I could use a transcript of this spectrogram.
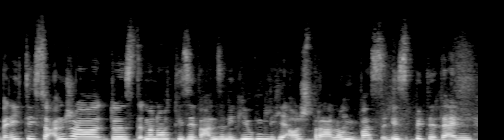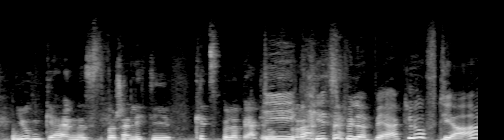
Wenn ich dich so anschaue, du hast immer noch diese wahnsinnig jugendliche Ausstrahlung. Was ist bitte dein Jugendgeheimnis? Wahrscheinlich die Kitzbüheler Bergluft, Die oder? Kitzbüheler Bergluft, ja.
